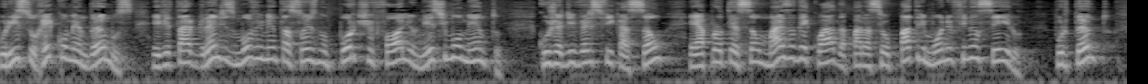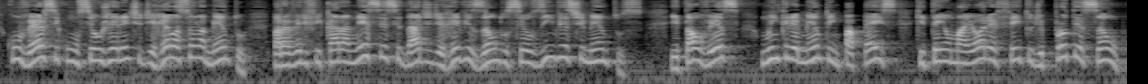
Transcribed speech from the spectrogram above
por isso recomendamos evitar grandes movimentações no portfólio neste momento, cuja diversificação é a proteção mais adequada para seu patrimônio financeiro. Portanto, converse com o seu gerente de relacionamento para verificar a necessidade de revisão dos seus investimentos e talvez um incremento em papéis que tenham maior efeito de proteção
